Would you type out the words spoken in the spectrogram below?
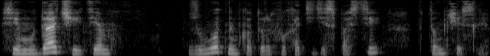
Всем удачи и тем животным, которых вы хотите спасти, в том числе.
